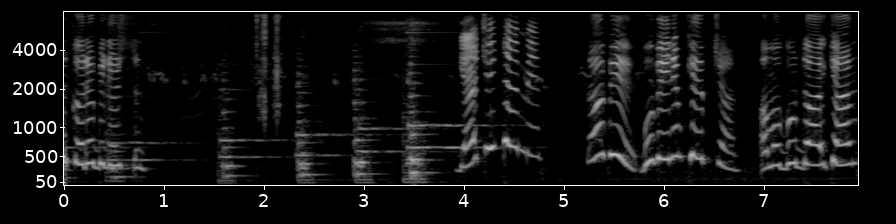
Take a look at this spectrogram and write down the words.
çıkarabilirsin. Gerçekten mi? Tabii bu benim kepçem. Ama buradayken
